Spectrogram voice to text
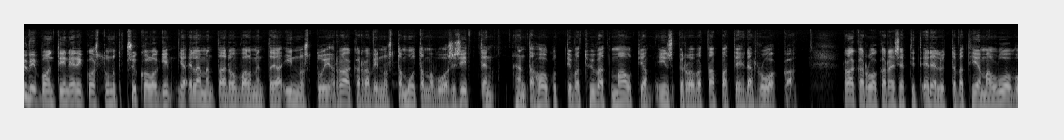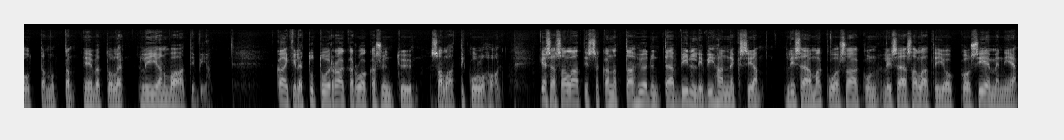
Hyvinvointiin erikoistunut psykologi ja elämäntaidon valmentaja innostui raakaravinnosta muutama vuosi sitten. Häntä houkuttivat hyvät maut ja inspiroiva tapa tehdä ruokaa. Raakaruokareseptit edellyttävät hieman luovuutta, mutta eivät ole liian vaativia. Kaikille tutuin raakaruoka syntyy salaattikulhoon. Kesäsalaatissa kannattaa hyödyntää villivihanneksia. Lisää makua saa, kun lisää salaatin joukkoon siemeniä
